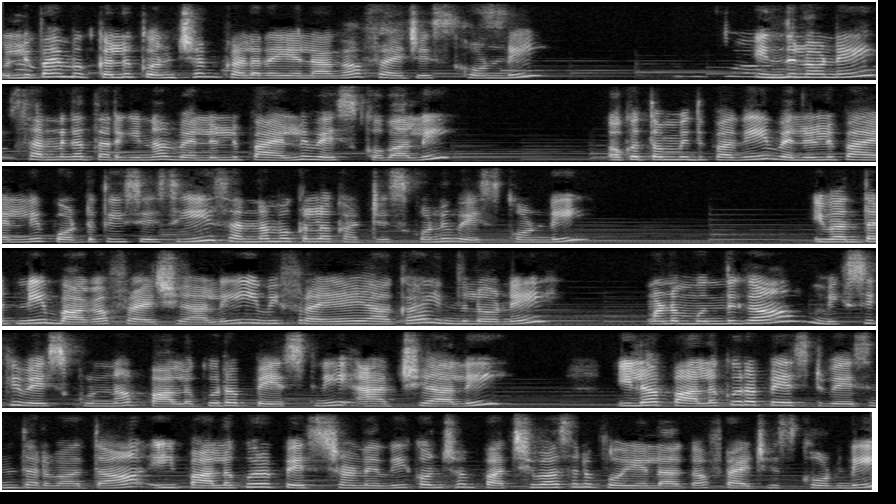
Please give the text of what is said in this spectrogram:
ఉల్లిపాయ ముక్కలు కొంచెం కలర్ అయ్యేలాగా ఫ్రై చేసుకోండి. ఇందులోనే సన్నగా తరిగిన వెల్లుల్లిపాయల్ని వేసుకోవాలి. ఒక తొమ్మిది పది వెల్లుల్లిపాయల్ని పొట్టు తీసేసి సన్న ముక్కలో కట్ చేసుకొని వేసుకోండి. ఇవంతటిని బాగా ఫ్రై చేయాలి. ఇవి ఫ్రై అయ్యాక ఇందులోనే మనం ముందుగా మిక్సీకి వేసుకున్న పాలకూర పేస్ట్ని యాడ్ చేయాలి. ఇలా పాలకూర పేస్ట్ వేసిన తర్వాత ఈ పాలకూర పేస్ట్ అనేది కొంచెం పచ్చివాసన పోయేలాగా ఫ్రై చేసుకోండి.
